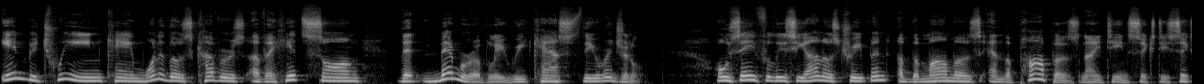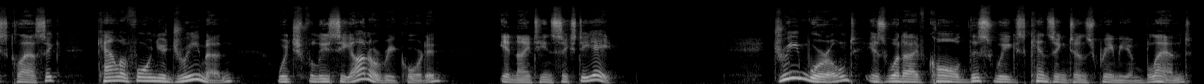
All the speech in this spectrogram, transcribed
In between came one of those covers of a hit song that memorably recasts the original. Jose Feliciano's treatment of the Mamas and the Papas 1966 classic California Dreamin', which Feliciano recorded in 1968. Dream World is what I've called this week's Kensington's Premium Blend,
